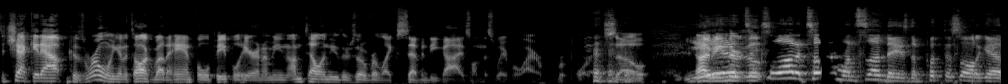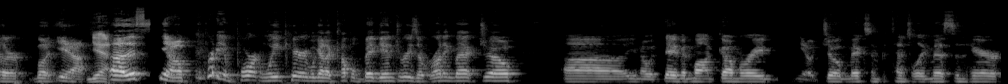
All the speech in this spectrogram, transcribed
to check it out because we're only going to talk about a handful of people here. And I mean, I'm telling you, there's over like 70 guys on this waiver wire report. So, Yeah, I mean, there- it takes a lot of time on Sundays to put this all together. But yeah, Yeah. uh, this you know pretty important week here. We got a couple big injuries at running back, Joe. Uh, you know, with David Montgomery, you know, Joe Mixon potentially missing here,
